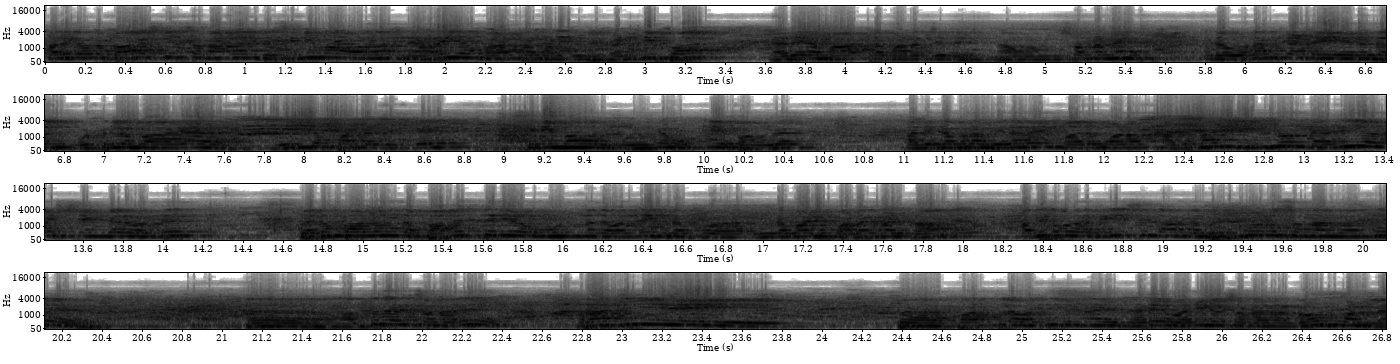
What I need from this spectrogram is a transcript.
அதுக்கப்புறம் பாஷி சொன்னாங்க இந்த சினிமாவெல்லாம் நிறைய மாற்றம் அடைஞ்சது. கண்டிப்பா நிறைய மாற்றம் அடைஞ்சது. நான் ஒன்று சொன்னேனே இந்த உடன்கட்டை ஏறுதல் முற்றிலுமாக நீக்கப்பட்டதுக்கு சினிமா ஒரு மிக முக்கிய பங்கு. அதுக்கப்புறம் விதவை மறுமணம். அது மாதிரி இன்னும் நிறைய விஷயங்கள் வந்து பெரும்பாலும் இந்த பகுத்தறிவை ஊட்டினது வந்து இந்த ப- இந்த மாதிரி படங்கள் தான். அதுக்கப்புறம் ரீசெண்டாக அந்த இன்னொன்று சொன்னாங்க வந்து அத்தனை சொன்னாரு ரஜினி ப- வந்து இன்னும் நிறைய வரிகள் சொன்னாங்க. நான் நோட் பண்ணல.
